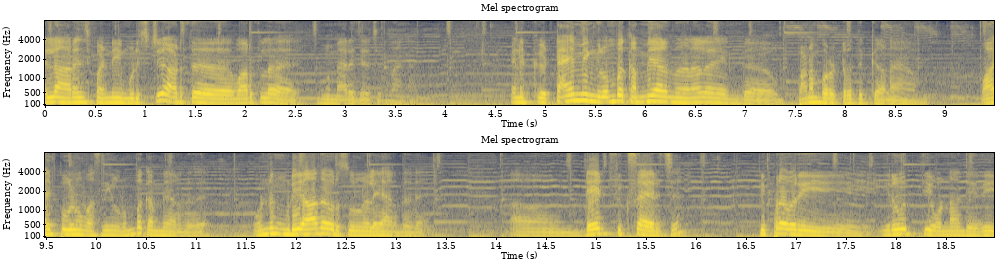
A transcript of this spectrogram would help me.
எல்லாம் அரேஞ்ச் பண்ணி முடிச்சுட்டு அடுத்த வாரத்தில் இவங்க மேரேஜ் வச்சுருந்தாங்க. எனக்கு டைமிங் ரொம்ப கம்மியாக இருந்ததுனால எங்கள் பணம் புரட்டுறதுக்கான வாய்ப்புகளும் வசதிகளும் ரொம்ப கம்மியாக இருந்தது. ஒன்றும் முடியாத ஒரு சூழ்நிலையாக இருந்தது. டேட் ஃபிக்ஸ் ஆயிடுச்சு பிப்ரவரி இருபத்தி ஒன்றாந்தேதி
